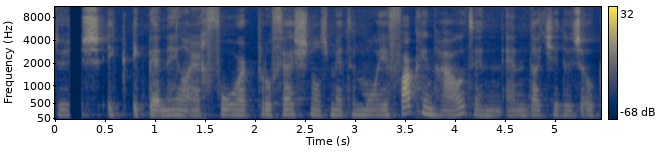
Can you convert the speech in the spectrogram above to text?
Dus ik, ik ben heel erg voor professionals met een mooie vakinhoud. En, en dat je dus ook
